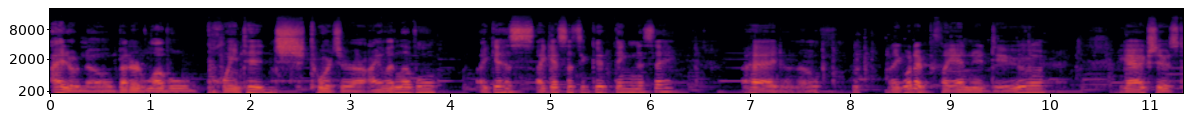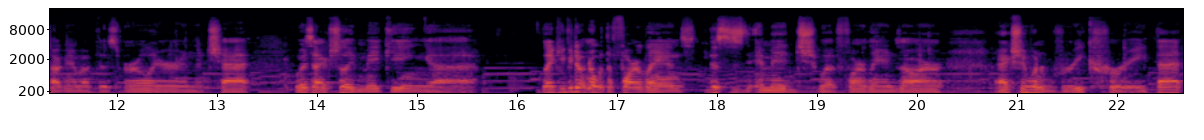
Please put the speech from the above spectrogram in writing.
I don't know, better level pointage towards your island level. I guess. I guess that's a good thing to say. I don't know. like what I plan to do. Like I actually was talking about this earlier in the chat. Was actually making. Uh, like if you don't know what the Farlands, this is the image what Farlands are. I actually want to recreate that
